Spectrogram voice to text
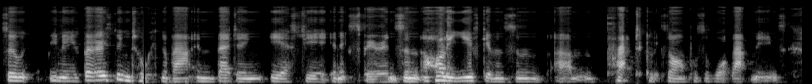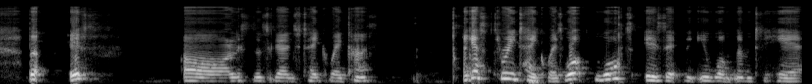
So, you know, you've both been talking about embedding ESG in experience and Holly, you've given some um, practical examples of what that means. But if our listeners are going to take away kind of I guess three takeaways. What what is it that you want them to hear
